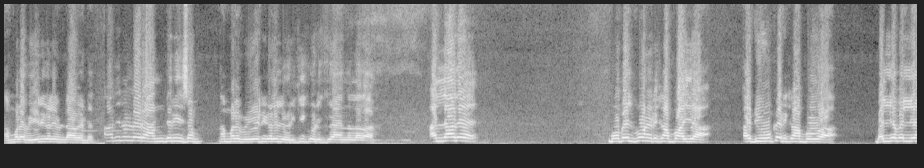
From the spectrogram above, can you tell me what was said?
നമ്മുടെ വീടുകളിൽ ഉണ്ടാവേണ്ടത്. അതിനുള്ള ഒരു അന്തരീക്ഷം നമ്മുടെ വീടുകളിൽ ഒരുക്കി കൊടുക്കുക എന്നുള്ളതാണ്. അല്ലാതെ മൊബൈൽ ഫോൺ എടുക്കാൻ പോയ ആ ഡ്യൂക്ക് എടുക്കാൻ പോവുക വലിയ വലിയ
